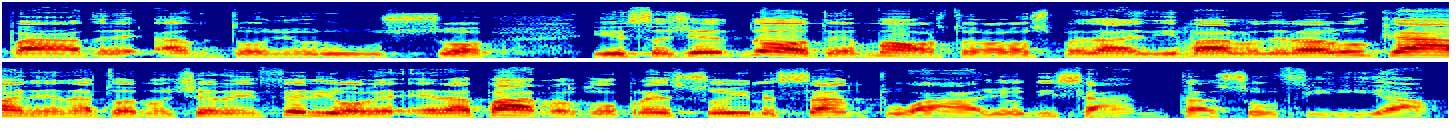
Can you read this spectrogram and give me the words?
padre Antonio Russo. Il sacerdote è morto all'ospedale di Vallo della Lucania, nato a Nocera Inferiore, era parroco presso il santuario di Santa Sofia.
